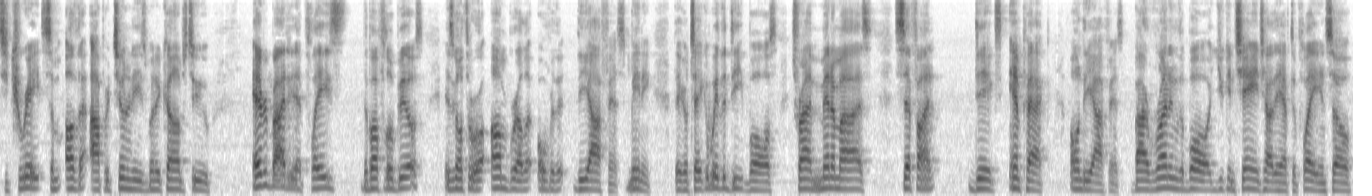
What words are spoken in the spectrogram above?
to create some other opportunities when it comes to everybody that plays the Buffalo Bills is going to throw an umbrella over the, the offense, meaning they're going to take away the deep balls, try and minimize Stefon Diggs' impact on the offense. By running the ball, you can change how they have to play. And so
